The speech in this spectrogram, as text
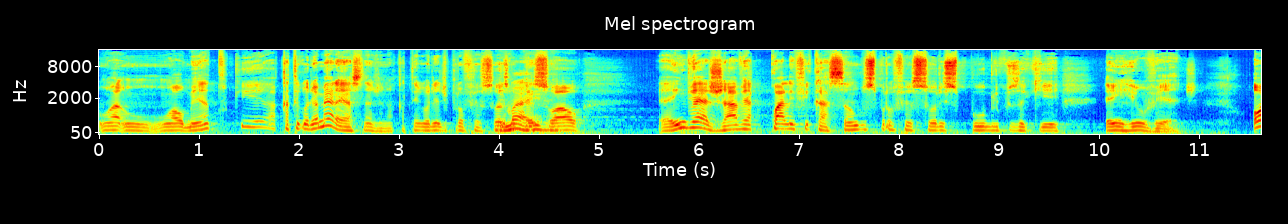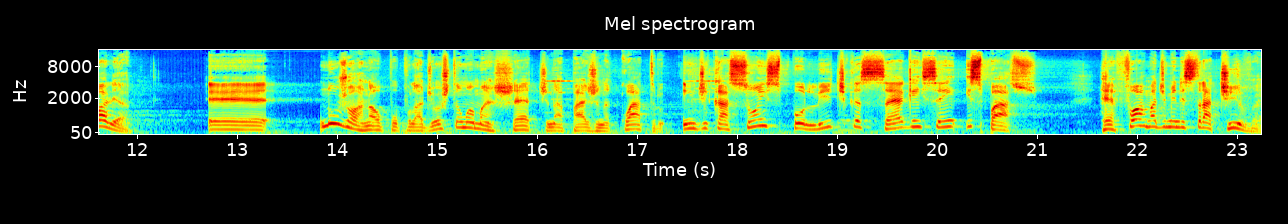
um, um aumento que a categoria merece, né, Gina? A categoria de professores, Demais, o pessoal. É invejável a qualificação dos professores públicos aqui em Rio Verde. Olha, é, no Jornal Popular de hoje tem uma manchete na página 4: indicações políticas seguem sem espaço. Reforma administrativa.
